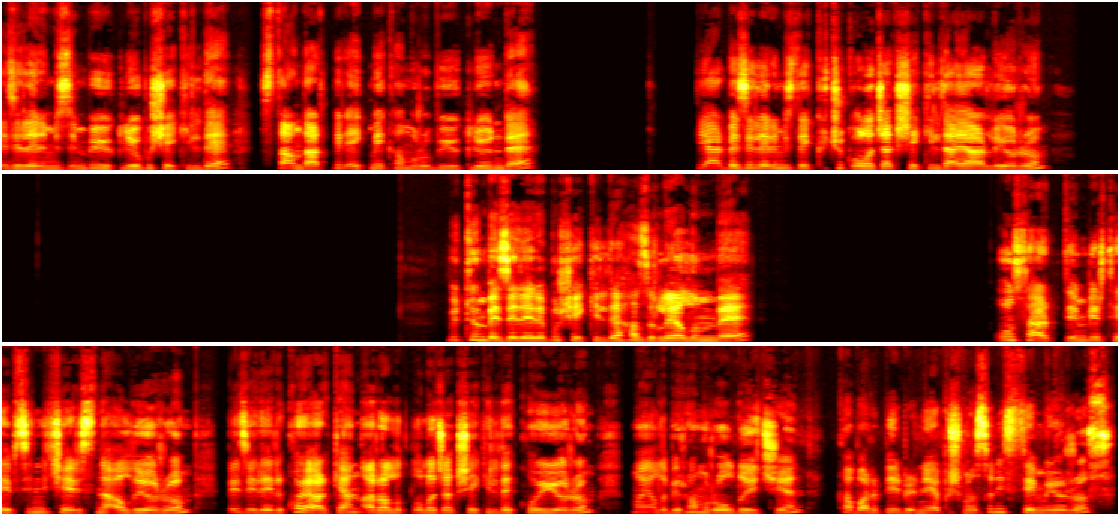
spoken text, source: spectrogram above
Bezelerimizin büyüklüğü bu şekilde. Standart bir ekmek hamuru büyüklüğünde. Diğer bezelerimiz küçük olacak şekilde ayarlıyorum. Bütün bezeleri bu şekilde hazırlayalım ve un serptiğim bir tepsinin içerisine alıyorum. Bezeleri koyarken aralıklı olacak şekilde koyuyorum. Mayalı bir hamur olduğu için kabarıp birbirine yapışmasını istemiyoruz.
